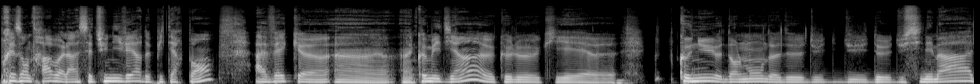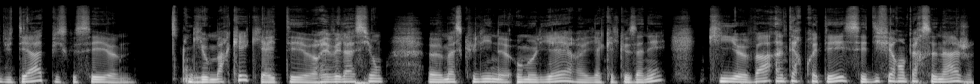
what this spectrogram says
présentera voilà cet univers de Peter Pan avec euh, un, comédien euh, que le qui est euh, connu dans le monde du, cinéma, du théâtre, puisque c'est Guillaume Marquet, qui a été révélation masculine au Molière il y a quelques années, qui va interpréter ces différents personnages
